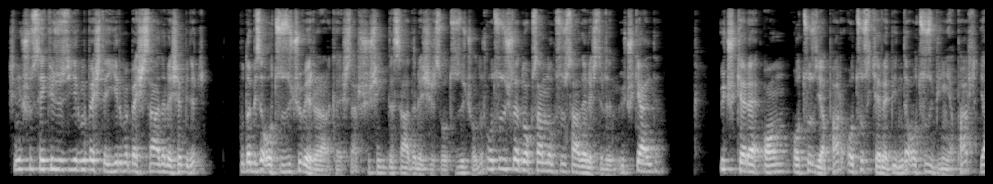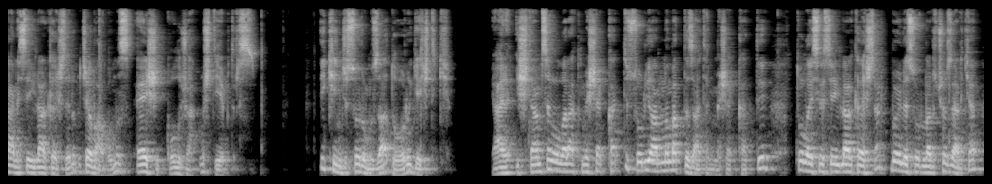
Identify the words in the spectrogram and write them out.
Şimdi şu 825 ile 25 sadeleşebilir. Bu da bize 33'ü verir arkadaşlar. Şu şekilde sadeleşirse 33 olur. 33 ile 99'u sadeleştirdim. 3 geldi. 3 kere 10 30 yapar. 30 kere 1000 de 30 bin yapar. Yani sevgili arkadaşlarım cevabımız E şıkkı olacakmış diyebiliriz. İkinci sorumuza doğru geçtik. Yani işlemsel olarak meşakkatli soruyu anlamak da zaten meşakkatli. Dolayısıyla sevgili arkadaşlar böyle soruları çözerken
